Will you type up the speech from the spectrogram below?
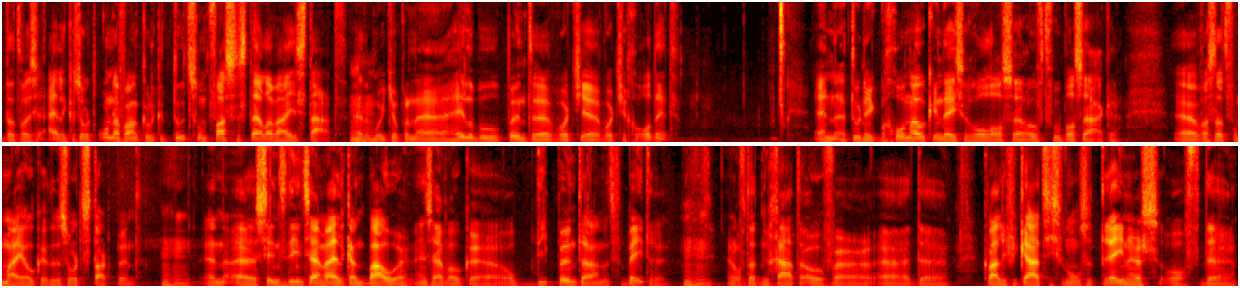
Dat was eigenlijk een soort onafhankelijke toets om vast te stellen waar je staat. En Mhm. dan moet je op een heleboel punten word je, word je geaudit. En toen ik begon ook in deze rol als hoofdvoetbalzaken, eh, was dat voor mij ook een soort startpunt. Mhm. En eh, sindsdien zijn we eigenlijk aan het bouwen en zijn we ook eh, op die punten aan het verbeteren. Mhm. En of dat nu gaat over de kwalificaties van onze trainers of de,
